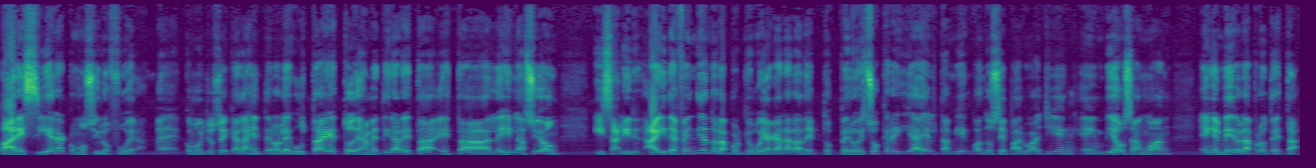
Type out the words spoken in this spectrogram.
pareciera como si lo fuera. Como yo sé que a la gente no le gusta esto, déjame tirar esta, esta legislación y salir ahí defendiéndola porque voy a ganar adeptos. Pero eso creía él también cuando se paró allí en, en Viejo San Juan, en el medio de la protesta.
